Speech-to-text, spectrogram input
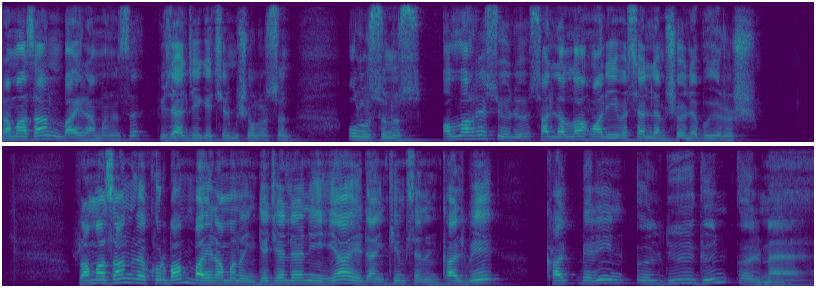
Ramazan bayramınızı güzelce geçirmiş olursun olursunuz. Allah Resulü sallallahu aleyhi ve sellem şöyle buyurur. Ramazan ve Kurban Bayramı'nın gecelerini ihya eden kimsenin kalbi kalplerin öldüğü gün ölmez.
